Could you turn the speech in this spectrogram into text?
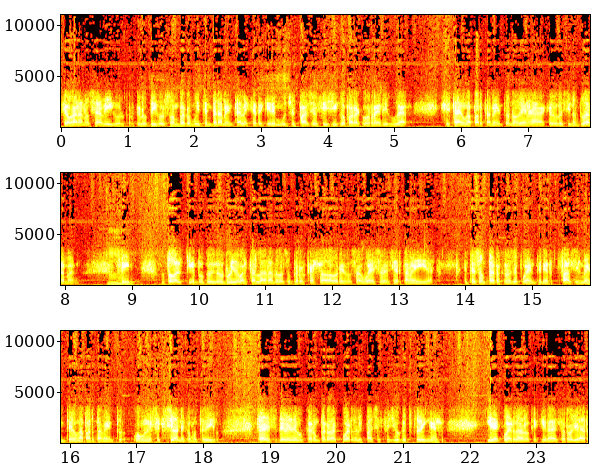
que ojalá no sea beagle, porque los beagles son perros muy temperamentales que requieren mucho espacio físico para correr y jugar. Si está en un apartamento, no deja que los vecinos duerman. ¿sí? Todo el tiempo que oiga un ruido va a estar ladrando, porque son perros cazadores o sabuesos en cierta medida. Entonces son perros que no se pueden tener fácilmente en un apartamento, con excepciones, como te digo. Entonces debes de buscar un perro de acuerdo al espacio físico que tú tengas y de acuerdo a lo que quiera desarrollar.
